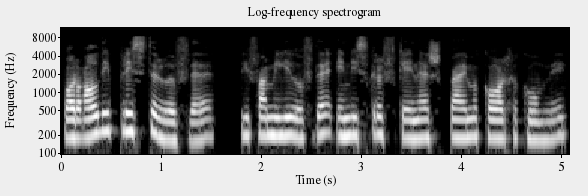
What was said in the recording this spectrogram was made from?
waar al die priesterhoofde, die familiehoofde en die skrifkenners bij mekaar gekomen het.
